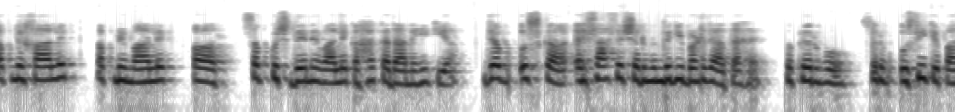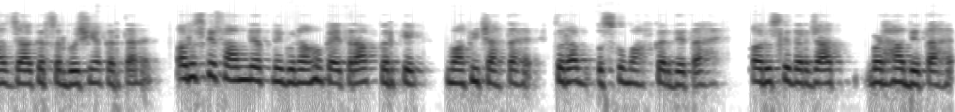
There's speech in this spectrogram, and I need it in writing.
اپنے خالق، اپنے مالک اور سب کچھ دینے والے کا حق ادا نہیں کیا، جب اس کا احساس شرمندگی بڑھ جاتا ہے تو پھر وہ صرف اسی کے پاس جا کر سرگوشیاں کرتا ہے۔ اور اس کے سامنے اپنے گناہوں کا اعتراف کر کے معافی چاہتا ہے، تو رب اس کو معاف کر دیتا ہے اور اس کے درجات بڑھا دیتا ہے۔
